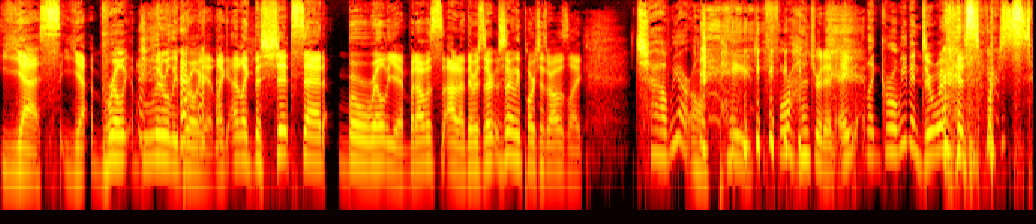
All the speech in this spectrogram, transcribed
yes, yeah, brilliant, literally brilliant. like I, like the shit said brilliant, but I was I don't know. There was certainly portions where I was like Child, we are on page 408. Like, girl, we've been doing this for so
